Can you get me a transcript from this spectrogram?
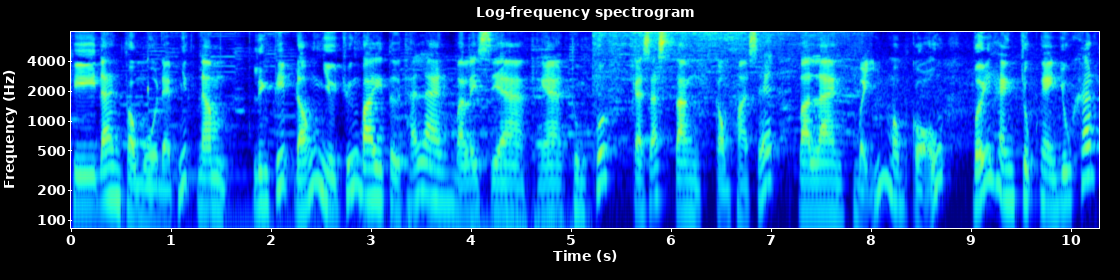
khi đang vào mùa đẹp nhất năm, liên tiếp đón nhiều chuyến bay từ Thái Lan, Malaysia, Nga, Trung Quốc, Kazakhstan, Cộng hòa Séc, Ba Lan, Mỹ, Mông Cổ với hàng chục ngàn du khách.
